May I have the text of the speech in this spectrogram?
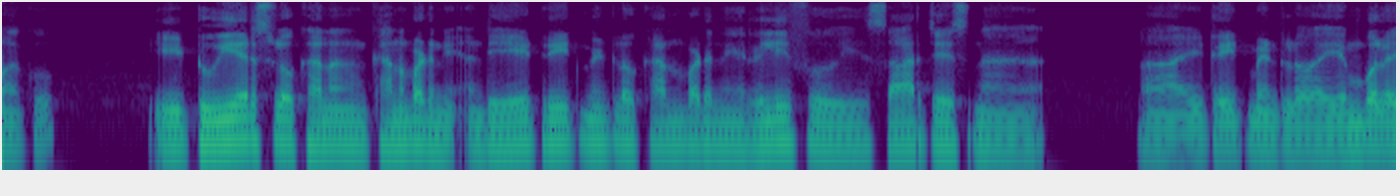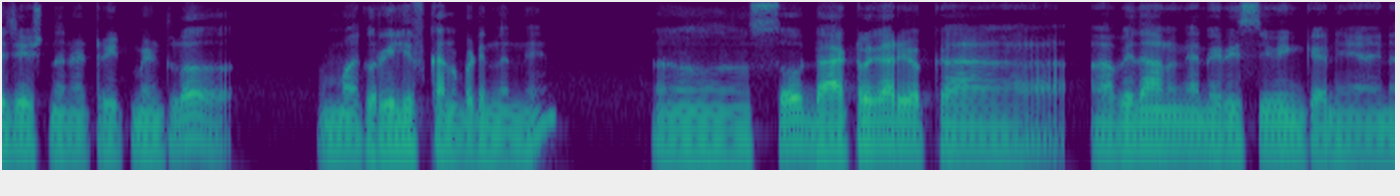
మాకు ఈ టూ ఇయర్స్లో కన కనబడని అంటే ఏ ట్రీట్మెంట్లో కనబడని రిలీఫ్ ఈ సార్ చేసిన ఈ ట్రీట్మెంట్లో ఎంబోలైజేషన్ అనే ట్రీట్మెంట్లో మాకు రిలీఫ్ కనబడిందండి. సో డాక్టర్ గారి యొక్క విధానం కానీ రిసీవింగ్ కానీ ఆయన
